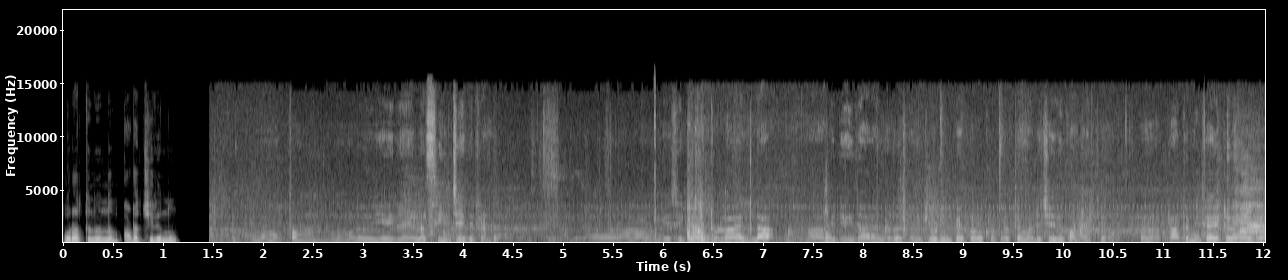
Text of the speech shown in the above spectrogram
പുറത്തുനിന്നും അടച്ചിരുന്നു. മൊത്തം നമ്മൾ ഏരിയയെല്ലാം സീൽ ചെയ്തിട്ടുണ്ട്. ബേസിക്കായിട്ടുള്ള എല്ലാ ആ, വിധിവിധാനങ്ങൾ ഇൻക്ലൂഡിങ് പേപ്പർ വർക്ക് കൃത്യമായിട്ട് ചെയ്തുകൊണ്ടിരിക്കുക. അപ്പോൾ പ്രാഥമികമായിട്ട് ഞങ്ങൾക്ക്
